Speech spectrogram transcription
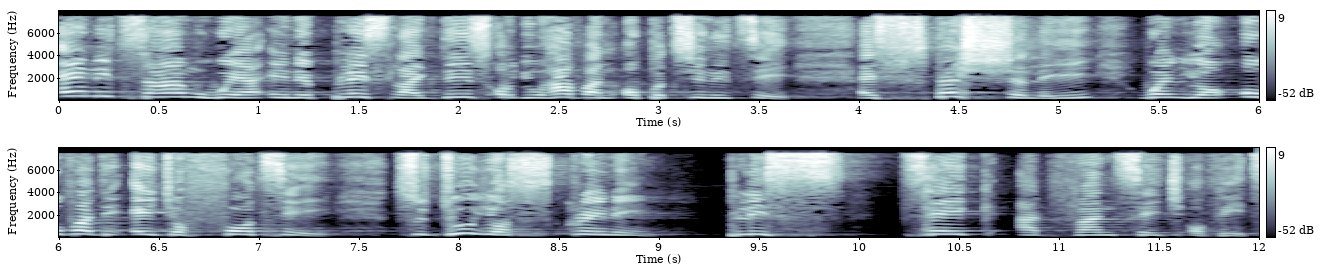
anytime we are in a place like this or you have an opportunity, especially when you're over the age of 40, to do your screening, please take advantage of it.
